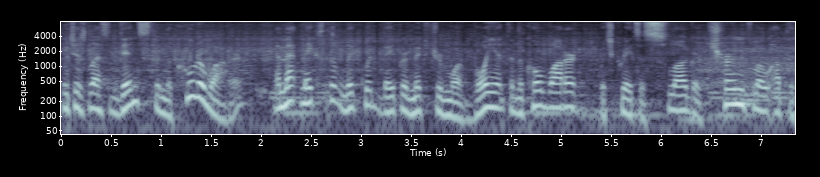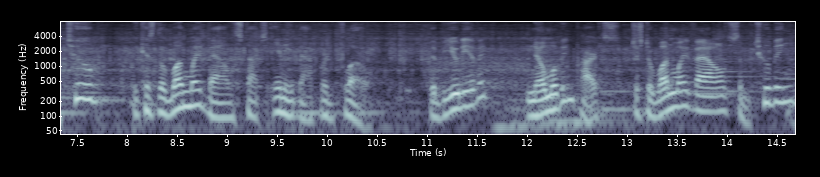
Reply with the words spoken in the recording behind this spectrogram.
which is less dense than the cooler water, and that makes the liquid vapor mixture more buoyant than the cold water, which creates a slug or churn flow up the tube because the one way valve stops any backward flow. The beauty of it? No moving parts, just a one way valve, some tubing,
